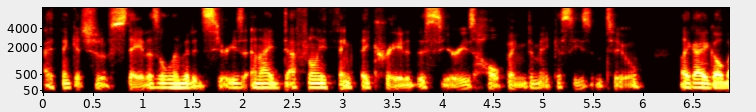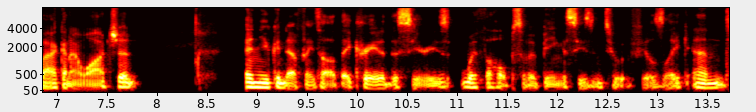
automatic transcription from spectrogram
I think it should have stayed as a limited series. And I definitely think they created this series hoping to make a season two. Like I go back and I watch it, and you can definitely tell that they created this series with the hopes of it being a season two. It feels like, and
